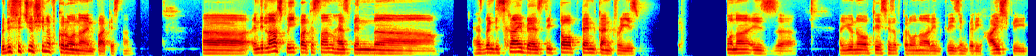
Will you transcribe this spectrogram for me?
with the situation of Corona in Pakistan. Uh, in the last week, Pakistan has been uh, has been described as the top 10 countries. Corona is, uh, you know, cases of Corona are increasing very high speed.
